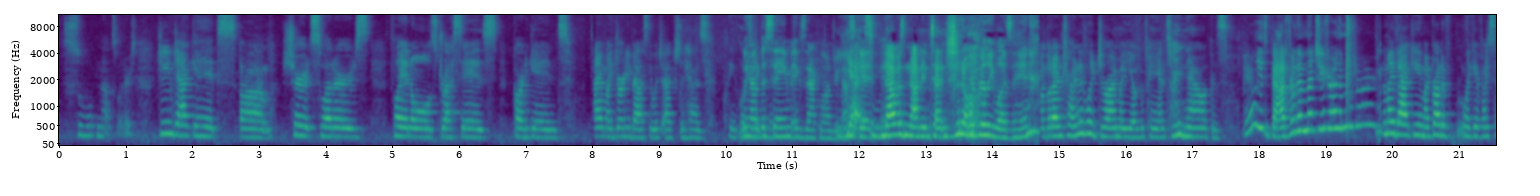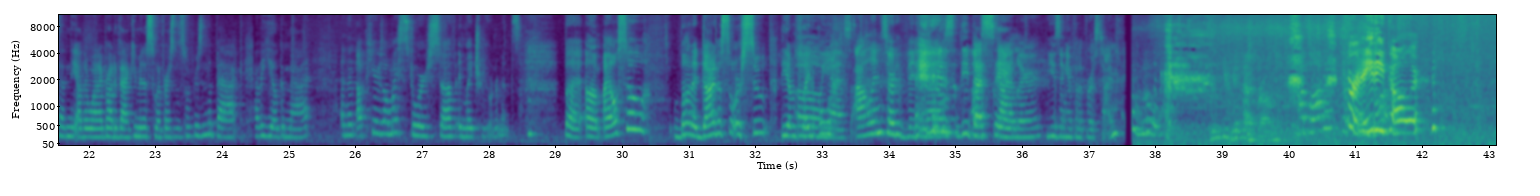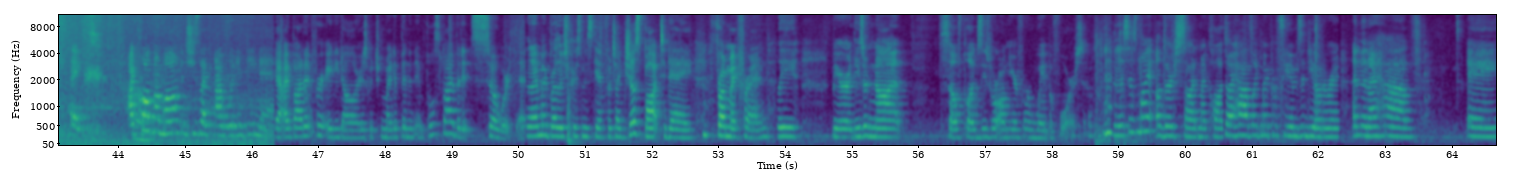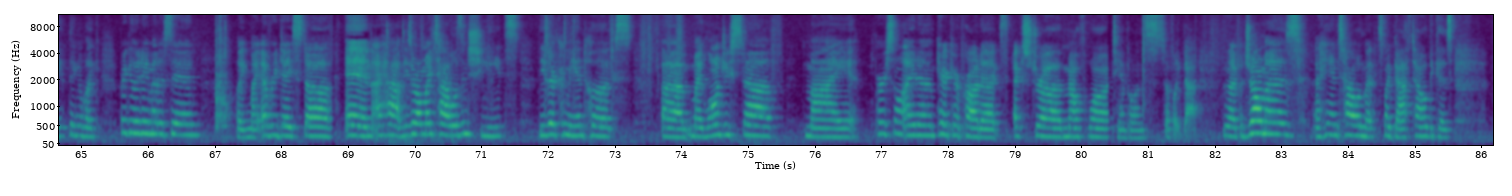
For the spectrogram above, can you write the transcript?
sw- not sweaters, jean jackets, um, shirts, sweaters, flannels, dresses, cardigans. I have my dirty basket, which actually has clean clothes. We have in the it. same exact laundry basket. Yes, that was not intentional. It really wasn't. But I'm trying to like dry my yoga pants right now because Apparently it's bad for them that you dry them in the dryer. Then my vacuum, I brought a, like if I said in the other one, I brought a vacuum and a Swiffer, so the Swiffer's in the back. I have a yoga mat. And then up here is all my storage stuff and my tree ornaments. But um, I also bought a dinosaur suit, the oh, inflatable. Oh yes, I'll insert a video it is the best of Skylar thing. using it for the first time. Where did you get that from? I bought it for, for $80. I called my mom and she's like, I wouldn't be mad. Yeah, I bought it for eighty dollars, which might have been an impulse buy, but it's so worth it. And I have my brother's Christmas gift, which I just bought today from my friend. The Mirror. These are not self plugs. These were on here for way before. So this is my other side, my closet. So I have like my perfumes and deodorant, and then I have a thing of like regular day medicine, like my everyday stuff, and I have these are all my towels and sheets. These are command hooks, um, my laundry stuff, my personal item, hair care products, extra mouthwash, tampons, stuff like that. And my pajamas, a hand towel, and that's my bath towel because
